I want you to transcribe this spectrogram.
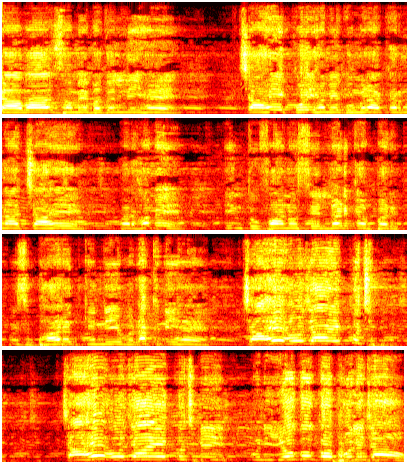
आवाज हमें बदलनी है चाहे कोई हमें गुमराह करना चाहे पर हमें इन तूफानों से लड़कर पर इस भारत की नींव रखनी है चाहे हो जाए कुछ भी चाहे हो जाए कुछ भी, उन योगों को भूल जाओ।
